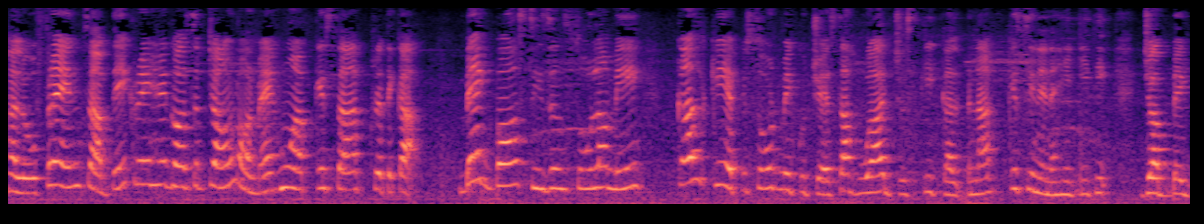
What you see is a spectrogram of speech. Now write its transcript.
हेलो फ्रेंड्स आप देख रहे हैं गॉसिप टाउन और मैं हूँ आपके साथ कृतिका। बिग बॉस सीज़न 16 में कल के एपिसोड में कुछ ऐसा हुआ जिसकी कल्पना किसी ने नहीं की थी। जब बिग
